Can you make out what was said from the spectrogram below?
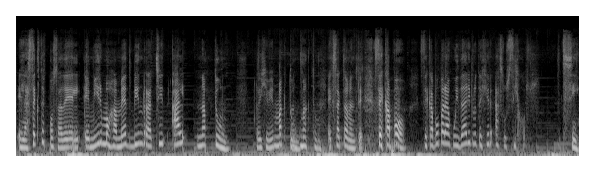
es la sexta esposa del emir Mohammed bin Rashid Al Naptun. Lo dije bien, Maktoum. Mactum. Exactamente. Se escapó. Se escapó para cuidar y proteger a sus hijos. Sí.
